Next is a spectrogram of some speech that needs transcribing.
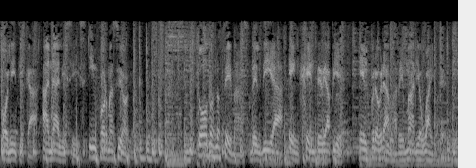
Política, análisis, información. Todos los temas del día en Gente de a pie, el programa de Mario Weinfeld.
